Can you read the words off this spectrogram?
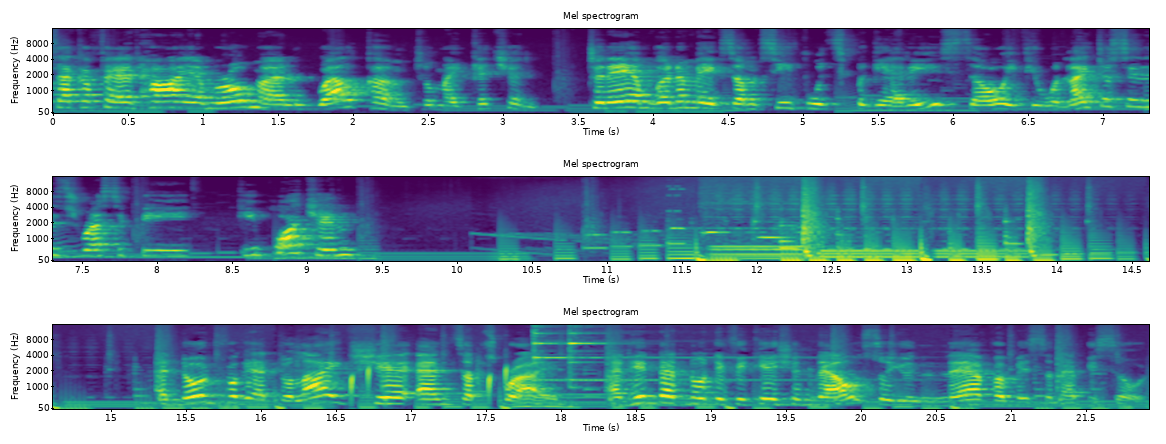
Saka Fete. Hi, I'm Roma and welcome to my kitchen. Today I'm going to make some seafood spaghetti. So if you would like to see this recipe, keep watching. And don't forget to like, share and subscribe. And hit that notification bell so you never miss an episode.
